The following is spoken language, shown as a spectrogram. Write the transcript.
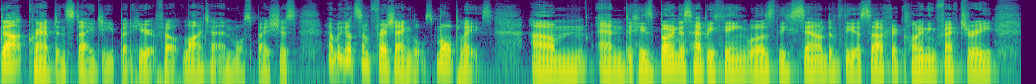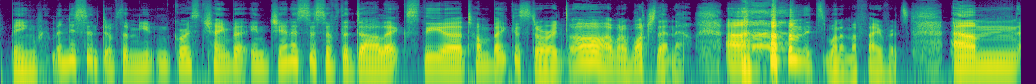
Dark, cramped, and stagey, but here it felt lighter and more spacious. And we got some fresh angles. More, please. Um, and his bonus happy thing was the sound of the Osaka cloning factory being reminiscent of the mutant growth chamber in Genesis of the Daleks, the uh, Tom Baker story. Oh, I want to watch that now. Um, it's one of my favorites. Um,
